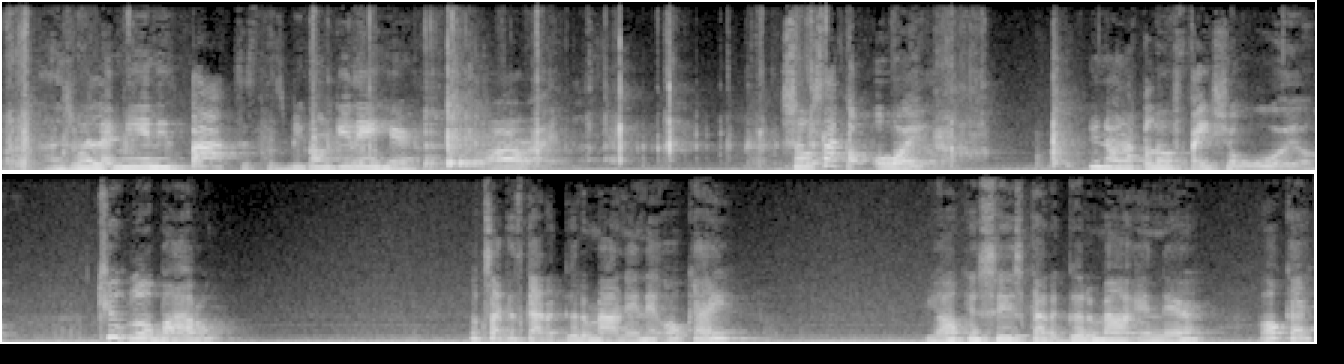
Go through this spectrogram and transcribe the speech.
Might as well let me in these boxes because we gonna get in here. All right. So it's like an oil. You know like a little facial oil. Cute little bottle Looks like it's got a good amount in it. Okay. Y'all can see it's got a good amount in there. Okay.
